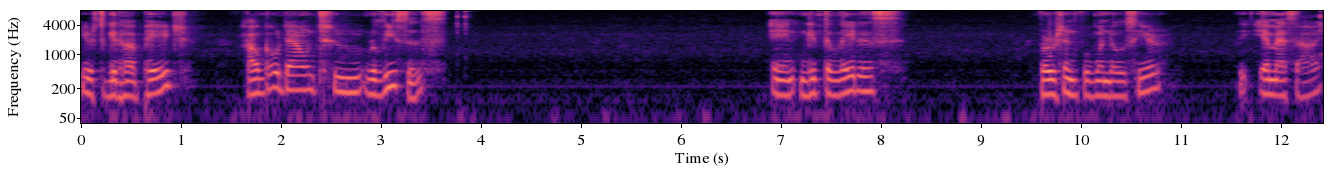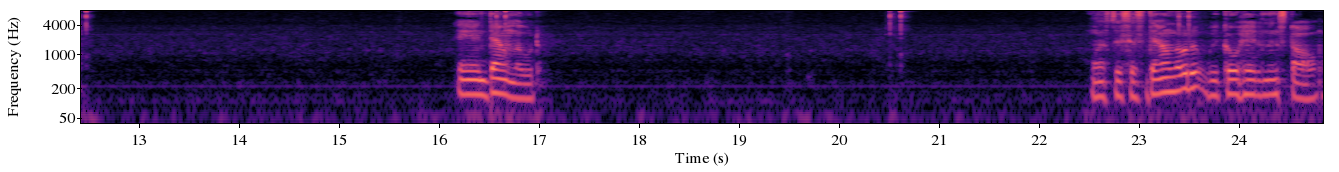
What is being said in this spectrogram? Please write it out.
Here's the GitHub page. I'll go down to Releases and get the latest version for Windows here, the MSI, and download. Once this is downloaded, we go ahead and install.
